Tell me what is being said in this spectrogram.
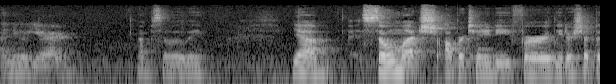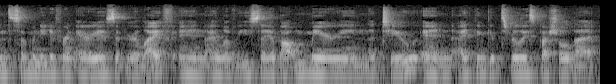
a new year. Absolutely. Yeah, so much opportunity for leadership in so many different areas of your life. And I love what you say about marrying the two. And I think it's really special that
